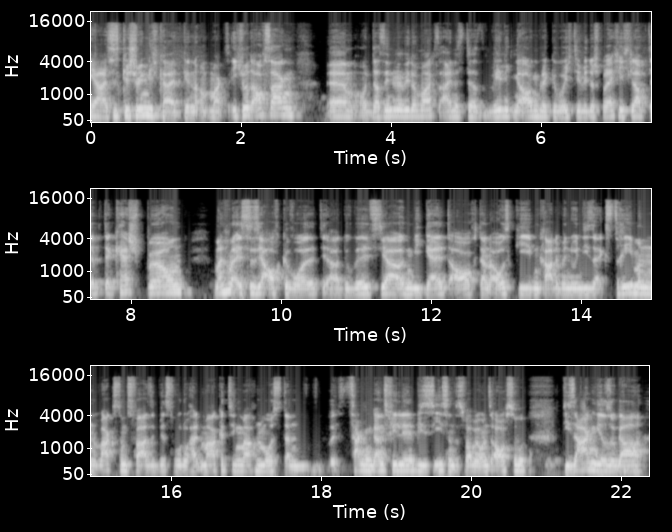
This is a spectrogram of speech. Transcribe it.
Ja, es ist Geschwindigkeit, genau, Max. Ich würde auch sagen, ähm, und da sind wir wieder, Max, eines der wenigen Augenblicke, wo ich dir widerspreche. Ich glaube, der, der Cash Burn, manchmal ist es ja auch gewollt, ja. Du willst ja irgendwie Geld auch dann ausgeben, gerade wenn du in dieser extremen Wachstumsphase bist, wo du halt Marketing machen musst, dann sagen ganz viele VCs, und das war bei uns auch so, die sagen dir sogar,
